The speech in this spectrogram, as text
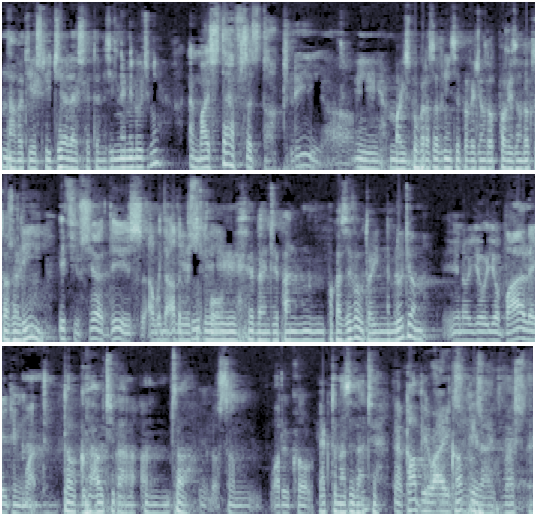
Nawet jeśli dzielę się tym z innymi ludźmi and my staff says, Dr. Lee, uh, i moi współpracownicy powiedzą, do, powiedzą doktorze Lee, if you share this uh, with other jeśli people, będzie pan pokazywał to innym ludziom, you know, you're, you're violating what? to gwałci pan, mm, co? You know, some, what do you call, Jak to nazywacie? uh, copyright. Copyright, właśnie.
